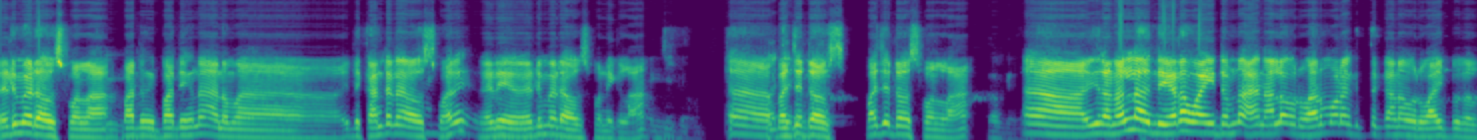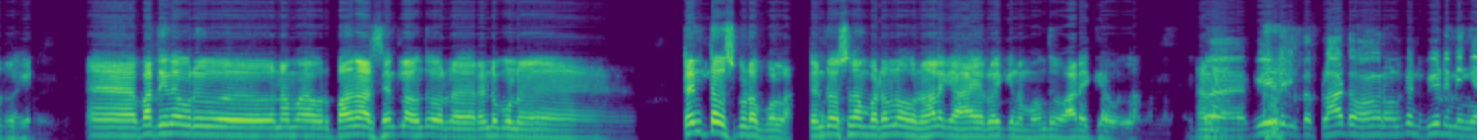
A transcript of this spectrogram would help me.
ரெடிமேட் ஹவுஸ் பண்ணலாம். ம். பாத்தீங்க பாத்தீங்கன்னா நம்ம இது கண்டெய்னர் ஹவுஸ் மாதிரி ரெடி ரெடிமேட் ஹவுஸ் பண்ணிக்கலாம். பட்ஜெட் ஹவுஸ் பட்ஜெட் ஹவுஸ் பண்ணலாம். இதுல நல்ல இந்த இடம் வாங்கிட்டோம்னா நல்ல ஒரு வருமானத்துக்கான ஒரு வாய்ப்புகள் இருக்கு. ஆஹ் பாத்தீங்கன்னா ஒரு நம்ம ஒரு பதினாறு சென்ட்ல வந்து ஒரு ரெண்டு மூணு டென்ட் ஹவுஸ் கூட போடலாம். டென்ட் ஹவுஸ்லாம் போட்டோம்னா ஒரு நாளைக்கு ஆயிரம் ரூபாய்க்கு நம்ம வந்து வாடகைக்கே விடலாம். வீடு இப்ப பிளாட் வாங்குறவங்களுக்கு வீடு நீங்க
